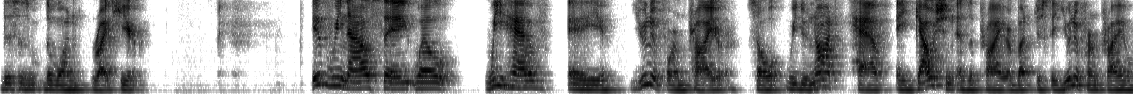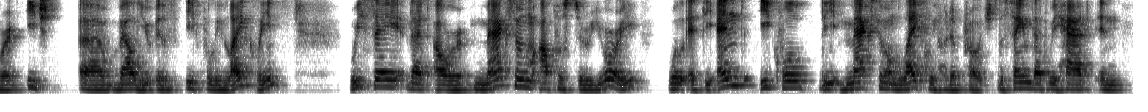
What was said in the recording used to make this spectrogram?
this is the one right here. If we now say, well, we have a uniform prior, so we do not have a Gaussian as a prior, but just a uniform prior where each uh, value is equally likely, we say that our maximum a posteriori will at the end equal the maximum likelihood approach, the same that we had in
